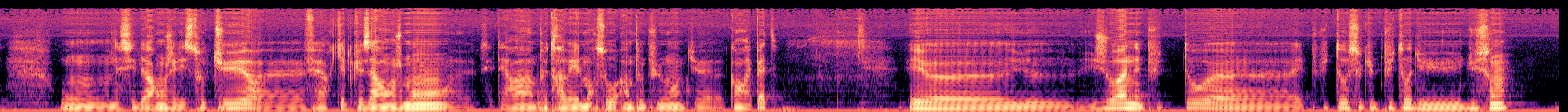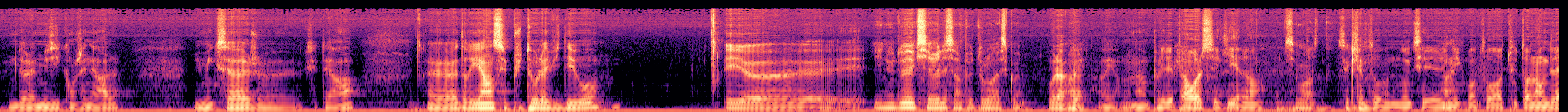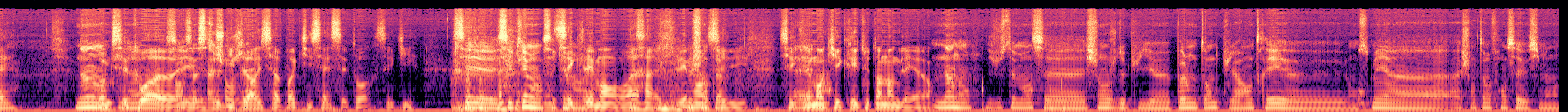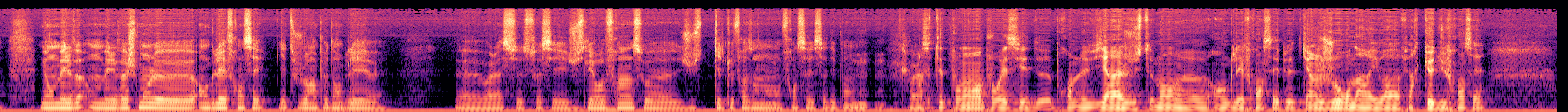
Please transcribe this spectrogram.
où on, essaie d'arranger les structures, euh, faire quelques arrangements, euh, etc. Un peu travailler le morceau un peu plus loin que- qu'en répète. Et euh, Johan s'occupe plutôt du, son, de la musique en général, du mixage, etc. Adrien, c'est plutôt la vidéo. Et, euh, et Et nous deux avec Cyril, c'est un peu tout le reste quoi. voilà, Ouais. ouais, ouais, on a un peu. Et les paroles, c'est qui alors C'est moi. C'est Clément. Donc c'est Ouais. uniquement toi, tout en anglais Non, non. Donc c'est toi, euh, les ça, ça a auditeurs ils savent pas qui c'est, c'est toi, c'est qui C'est Clément, c'est Clément. ouais. Clément, voilà. Clément, c'est lui. C'est Euh, Clément qui écrit tout en anglais. alors. Non, non, justement, ça change depuis euh, pas longtemps, depuis la rentrée. euh, on se met à, à chanter en français aussi maintenant. Mais on mêle, on mêle vachement le anglais-français. Il y a toujours un peu d'anglais. euh, euh, voilà, ce- soit c'est juste les refrains, soit juste quelques phrases en, en français, ça dépend. Mm. Voilà. C'est peut-être pour le moment pour essayer de prendre le virage justement euh, anglais-français. Peut-être qu'un jour on arrivera à faire que du français.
